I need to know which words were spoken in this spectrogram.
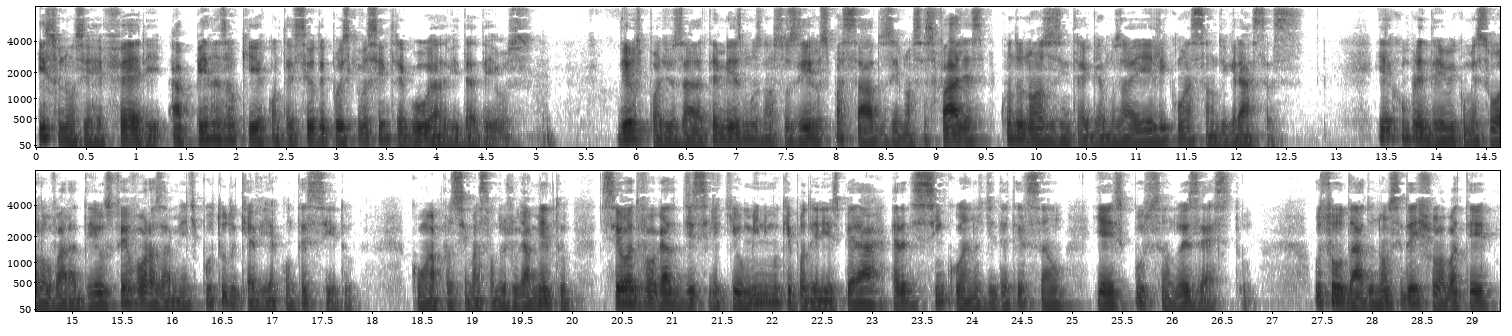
Isso não se refere apenas ao que aconteceu depois que você entregou a vida a Deus. Deus pode usar até mesmo os nossos erros passados e nossas falhas quando nós os entregamos a Ele com ação de graças. Ele compreendeu e começou a louvar a Deus fervorosamente por tudo o que havia acontecido. Com a aproximação do julgamento, seu advogado disse-lhe que o mínimo que poderia esperar era de cinco anos de detenção e a expulsão do exército. O soldado não se deixou abater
